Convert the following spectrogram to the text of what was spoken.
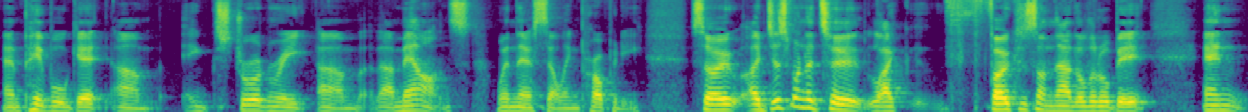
and people get um, extraordinary um, amounts when they're selling property. So I just wanted to like focus on that a little bit and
